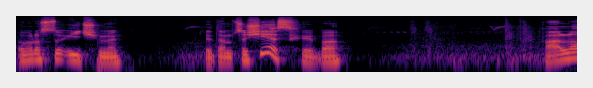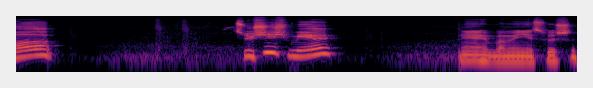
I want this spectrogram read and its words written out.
Po prostu idźmy. Ty tam coś jest chyba. Halo? Słyszysz mnie? Nie, chyba mnie nie słyszy.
